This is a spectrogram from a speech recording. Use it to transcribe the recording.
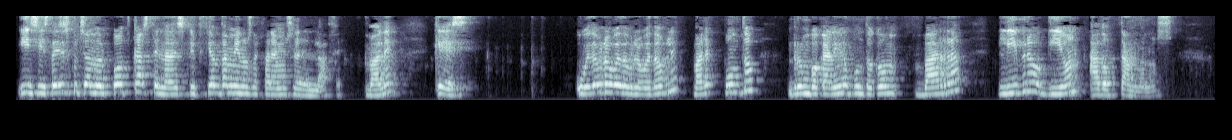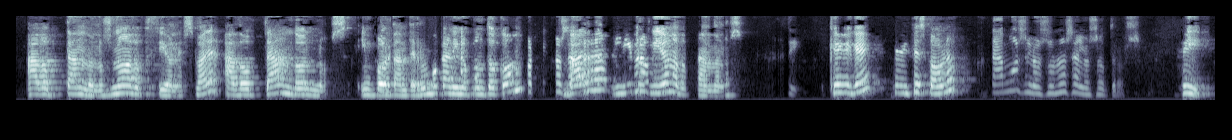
Y si estáis escuchando el podcast, en la descripción también os dejaremos el enlace, ¿vale? Que es www.rumbocanino.com barra libro guion adoptándonos. Adoptándonos, no adopciones, ¿vale? Adoptándonos. Importante. rumbocanino.com barra libro guion adoptándonos. ¿Qué, qué, qué? ¿Qué dices, Paula? Estamos los unos a los otros. Sí.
